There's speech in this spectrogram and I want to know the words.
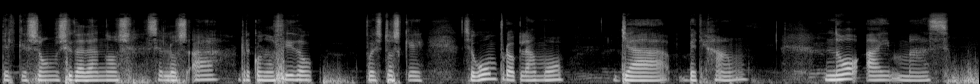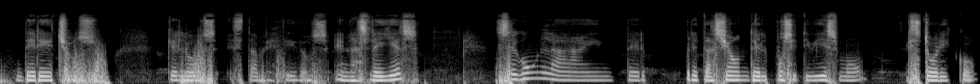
del que son ciudadanos se los ha reconocido, puestos que, según proclamó ya Betham, no hay más derechos que los establecidos en las leyes. Según la interpretación del positivismo histórico,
